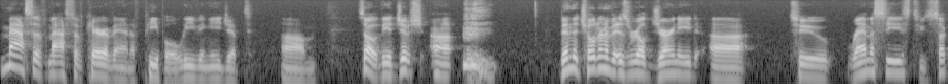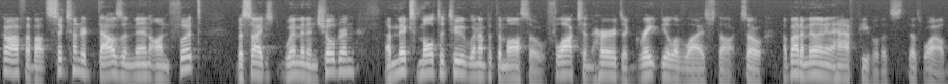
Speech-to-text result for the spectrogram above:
massive, massive caravan of people leaving Egypt. Um, so, the Egyptian. Uh, Then the children of Israel journeyed uh, to Ramesses to Succoth, about 600,000 men on foot, besides women and children. A mixed multitude went up with them also, flocks and herds, a great deal of livestock. So about a million and a half people. That's that's wild.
